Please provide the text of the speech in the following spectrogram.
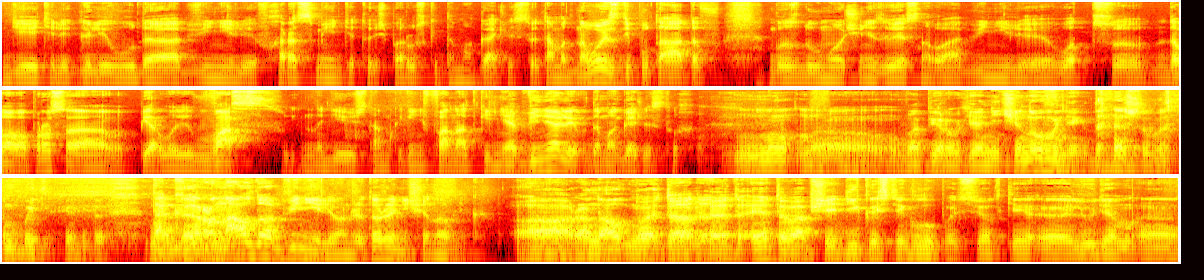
деятели Голливуда обвинили в харасменте, то есть по-русски домогательстве. Там одного из депутатов Госдумы очень известного обвинили. Вот э, два вопроса. Первый, вас, надеюсь, там какие-нибудь фанатки не обвиняли в домогательствах? Ну, э, во-первых, я не чиновник, да, чтобы быть как-то. Так Роналду обвинили, он же тоже не чиновник. А, Роналду, ну это, да, да, это, да. это вообще дикость и глупость. Все-таки э, людям э,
